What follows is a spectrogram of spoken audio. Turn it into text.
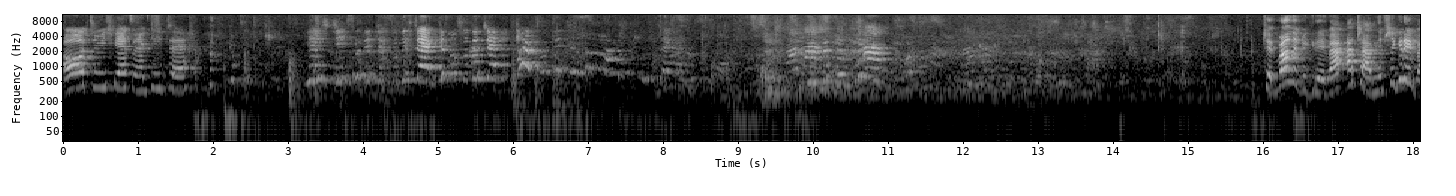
Oczy mi świecą jak nicze. Jest ci słodycze, słodycze. Gdzie są słodycze? Tak, słodycze. Czerwony wygrywa, a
